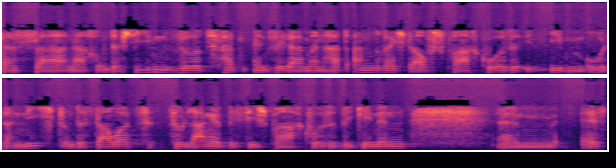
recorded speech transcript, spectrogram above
dass danach unterschieden wird, hat entweder man hat Anrecht auf Sprachkurse eben oder nicht und es dauert zu lange, bis die Sprachkurse beginnen. Ähm, es,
